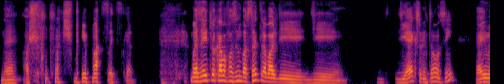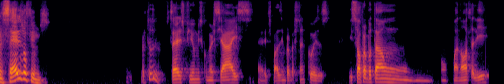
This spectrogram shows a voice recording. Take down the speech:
né? Acho, acho bem massa isso, cara. Mas aí tu acaba fazendo bastante trabalho de, de, de extra, então, assim? Aí umas séries ou filmes? Para tudo. Séries, filmes, comerciais, é, eles fazem para bastante coisas. E só para botar um, uma nota ali,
